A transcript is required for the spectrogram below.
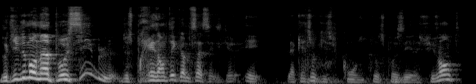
Donc il demande impossible de se présenter comme ça. Et la question qu'on se poser est la suivante.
